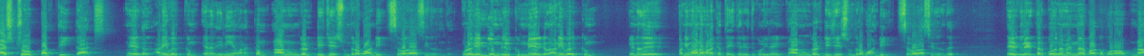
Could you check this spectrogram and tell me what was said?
ஆஸ்ட்ரோ பக்தி டாக்ஸ் நேர்கள் அனைவருக்கும் எனது இனிய வணக்கம். நான் உங்கள் டிஜே சுந்தரபாண்டி சிவகாசியிலிருந்து. உலகெங்கும் இருக்கும் நேர்கள் அனைவருக்கும் எனது பணிவான வணக்கத்தை தெரிவித்துக் கொள்கிறேன். நான் உங்கள் டிஜே சுந்தரபாண்டி சிவகாசியிலிருந்து. நேர்களே தற்போது நம்ம என்ன பார்க்க போகிறோம் அப்படின்னா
